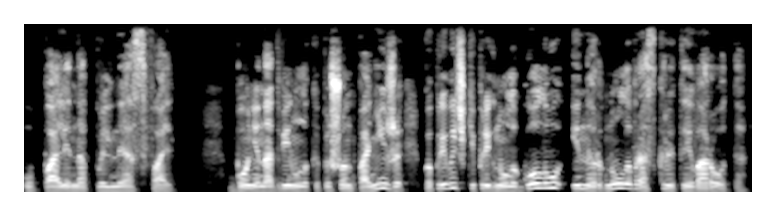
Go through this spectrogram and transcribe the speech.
упали на пыльный асфальт. Боня надвинула капюшон пониже, по привычке пригнула голову и нырнула в раскрытые ворота.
